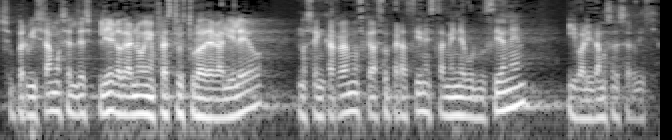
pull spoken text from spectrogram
supervisamos el despliegue de la nueva infraestructura de Galileo, nos encargamos que las operaciones también evolucionen y validamos el servicio.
